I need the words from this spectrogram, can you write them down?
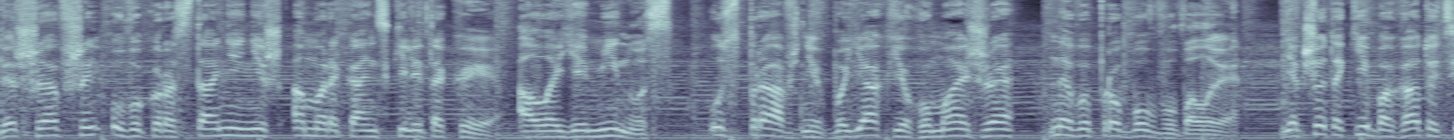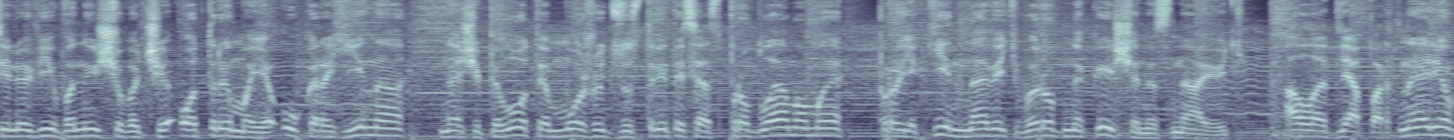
дешевший у використанні ніж американські літаки, але є мінус. У справжніх боях його майже не випробовували. Якщо такі багатоцільові винищувачі отримає Україна, наші пілоти можуть зустрітися з проблемами, про які навіть виробники ще не знають. Але для партнерів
